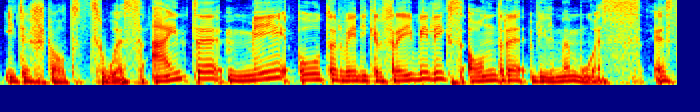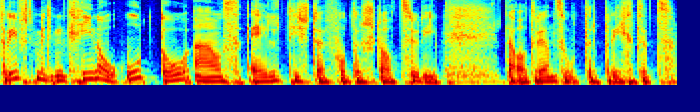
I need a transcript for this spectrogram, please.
in der Stadt zu. Das eine mehr oder weniger freiwillig, das andere, weil man muss. Es trifft mit dem Kino Utto aus ältesten von der Stadt Zürich. Der Adrian Sutter berichtet.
